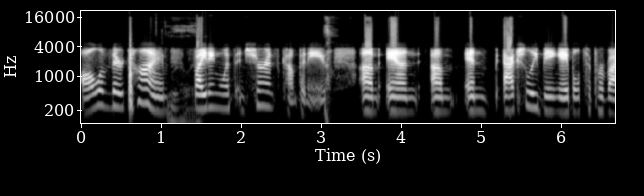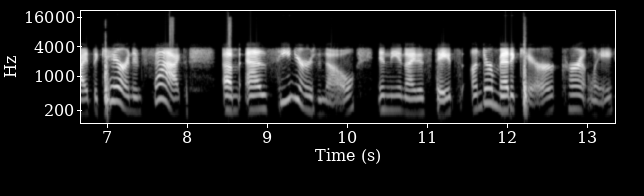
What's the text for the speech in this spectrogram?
all of their time really? fighting with insurance companies um, and um, and actually being able to provide the care and in fact um, as seniors know in the United States, under Medicare currently,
